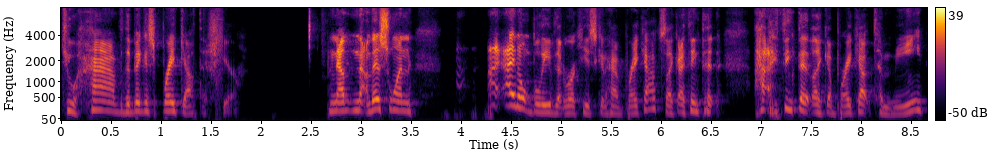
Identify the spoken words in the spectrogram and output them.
to have the biggest breakout this year. Now, now this one, I, I don't believe that rookies can have breakouts. Like I think that I think that like a breakout to me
